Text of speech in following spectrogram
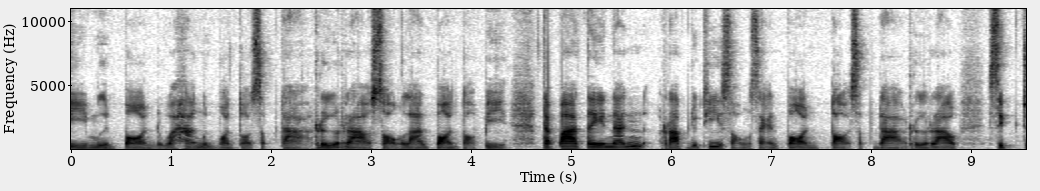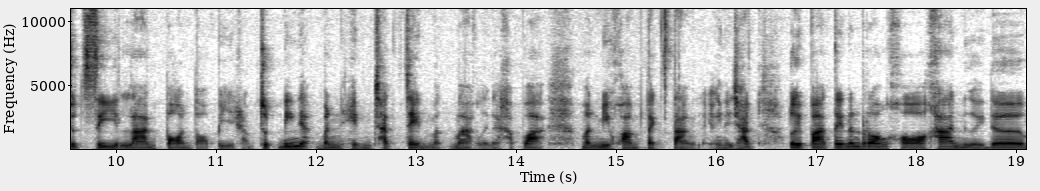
40,000 ปอนด์หรือว่า 50,000 ปอนด์ต่อสัปดาห์ หรือราว 2 ล้านปอนด์ต่อปี แต่ปาเตนั้นรับอยู่ที่ 200,000 ปอนด์ต่อสัปดาห์ หรือราว 10.4 ล้านปอนด์ต่อปีครับจุดนี้เนี่ยมันเห็นชัดเจนมาก ๆ เลยนะครับว่ามันมีความแตกต่างอย่างเห็นชัด โดยปาเตนั้นร้องขอค่าเหนื่อยเดิม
